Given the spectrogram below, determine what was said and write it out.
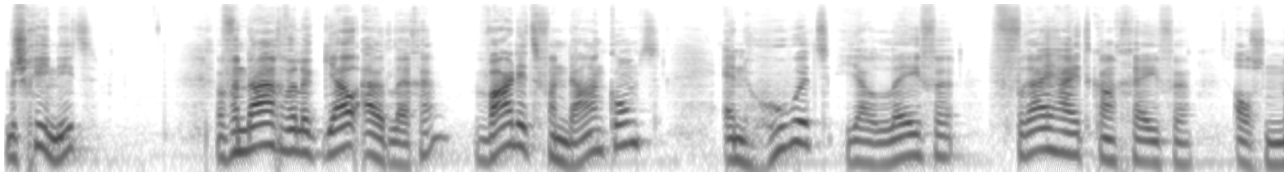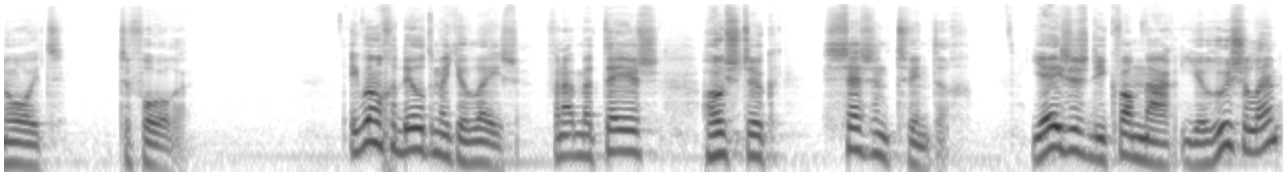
misschien niet. Maar vandaag wil ik jou uitleggen waar dit vandaan komt en hoe het jouw leven vrijheid kan geven als nooit tevoren. Ik wil een gedeelte met je lezen vanuit Matthäus hoofdstuk 26. Jezus die kwam naar Jeruzalem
